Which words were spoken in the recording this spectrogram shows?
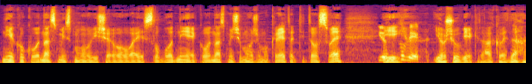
Nije kao kod nas, mi smo više ovaj, slobodnije, kod nas mi se možemo kretati to sve. Još I, uvijek. Još uvijek, tako je, da.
